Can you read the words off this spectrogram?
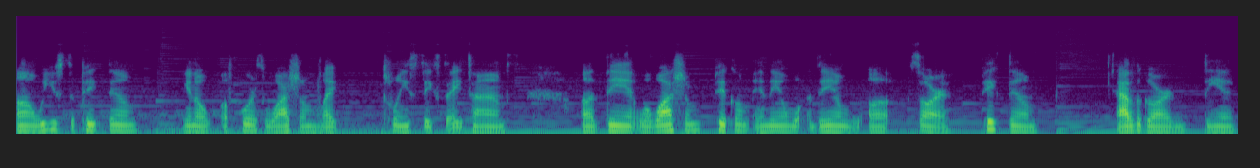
Um, we used to pick them, you know, of course, wash them like between six to eight times. Uh, then we'll wash them, pick them, and then then uh, sorry, pick them out of the garden. Then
